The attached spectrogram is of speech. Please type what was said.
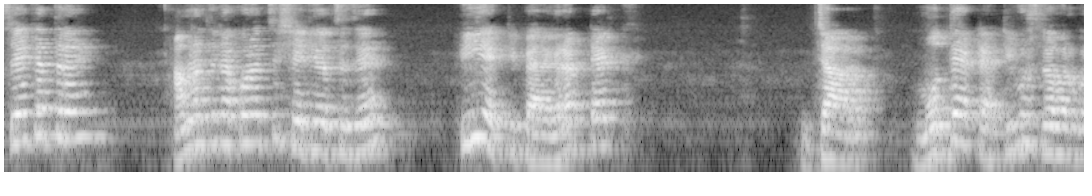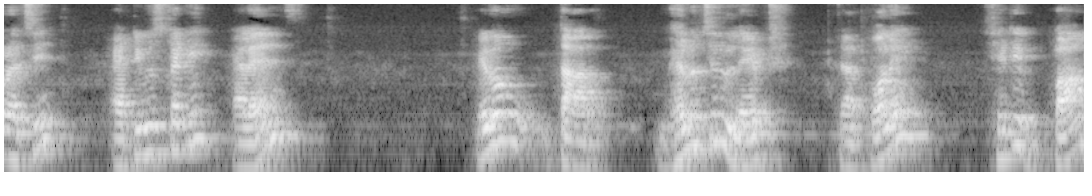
তো এক্ষেত্রে আমরা যেটা করেছি সেটি হচ্ছে যে পি একটি প্যারাগ্রাফ ট্যাগ যার মধ্যে একটা অ্যাট্রিবিউটস ব্যবহার করেছি। অ্যাট্রিবিউটসটা কি? অ্যালায়েন্স। এবং তার ভ্যালু ছিল লেফট। যার ফলে সেটি বাম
